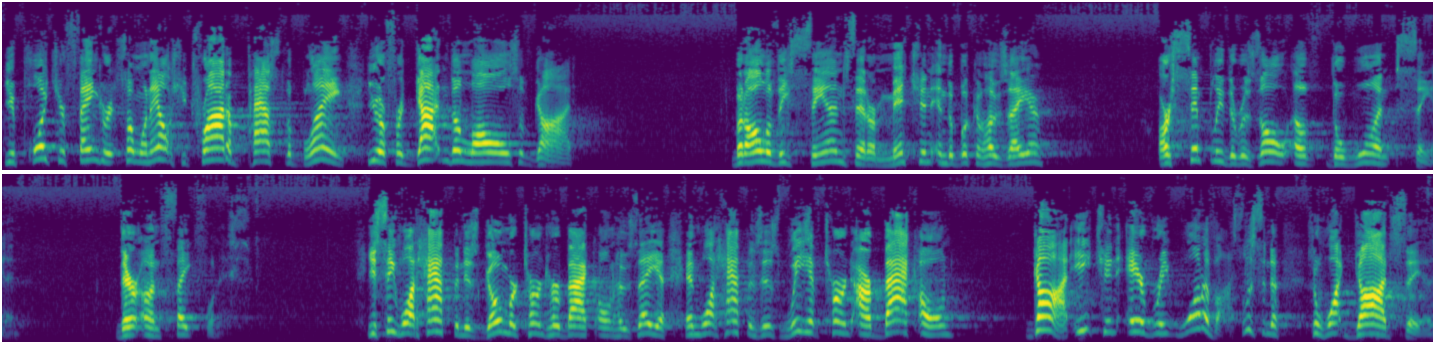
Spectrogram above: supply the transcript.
You point your finger at someone else, you try to pass the blame. You have forgotten the laws of God. But all of these sins that are mentioned in the book of Hosea are simply the result of the one sin their unfaithfulness. You see, what happened is Gomer turned her back on Hosea, and what happens is we have turned our back on God, each and every one of us. Listen to, to what God says.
